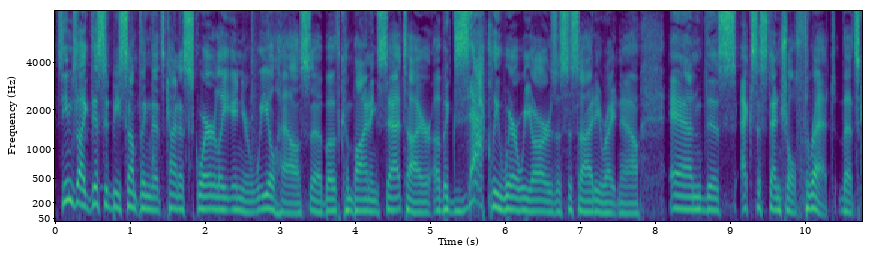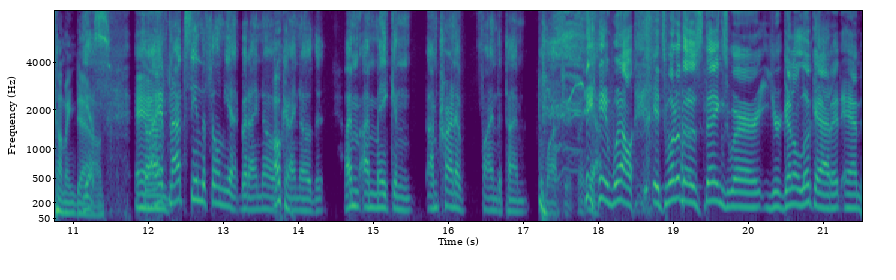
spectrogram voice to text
seems like this would be something that's kind of squarely in your wheelhouse, uh, both combining satire of exactly where we are as a society right now and this existential threat that's coming down. yes And so i have not seen the film yet but i know Okay. i know that i'm i'm making i'm trying to find the time to watch it yeah well, it's one of those things where you're going to look at it, and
